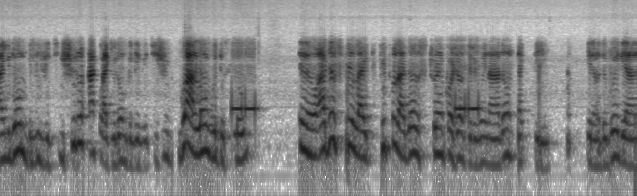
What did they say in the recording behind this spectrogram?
And you don't believe it. You shouldn't act like you don't believe it. You should go along with the flow. You know, I just feel like people are just throwing caution to the wind, and I don't like the, you know, the way they are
